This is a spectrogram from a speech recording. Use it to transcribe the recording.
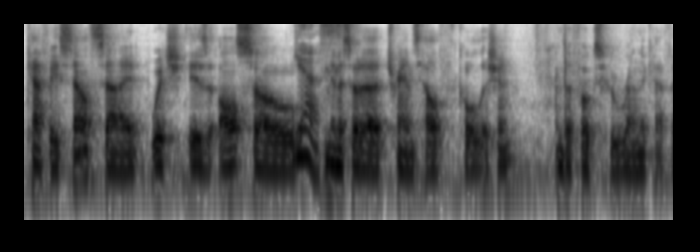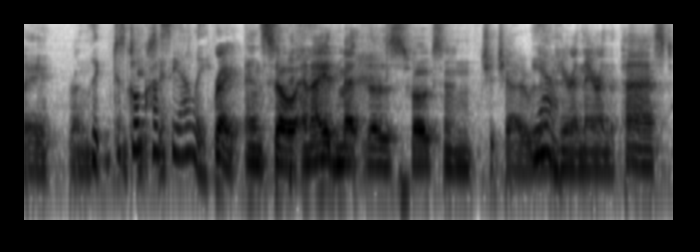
Cafe Southside, which is also Yes. Minnesota Trans Health Coalition. And the folks who run the cafe run Like, just go THC. across the alley. Right, and so and I had met those folks and chit chatted with Yeah. them here and there in the past,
